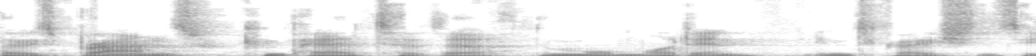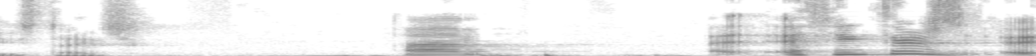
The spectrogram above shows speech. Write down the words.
those brands compared to the, the more modern integrations these days? Um, I think there's, uh,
